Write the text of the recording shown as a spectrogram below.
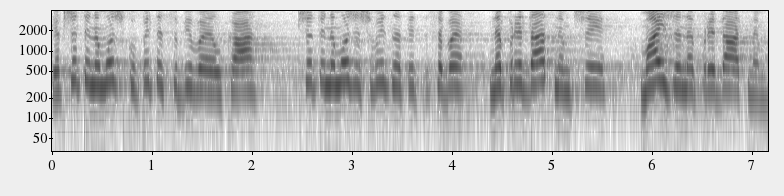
якщо ти не можеш купити собі ВЛК, якщо ти не можеш визнати себе непридатним чи майже непридатним,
